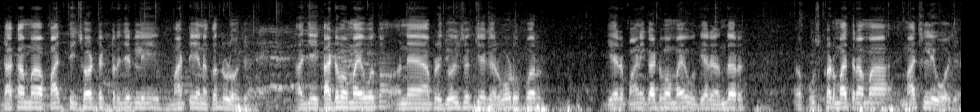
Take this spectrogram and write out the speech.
ટાંકામાં પાંચથી છ ટ્રેક્ટર જેટલી માટી અને કદડો છે. આજે કાઢવામાં આવ્યો હતો અને આપણે જોઈ શકીએ કે રોડ ઉપર જ્યારે પાણી કાઢવામાં આવ્યું, ત્યારે અંદર પુષ્કળ માત્રામાં માછલીઓ છે.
